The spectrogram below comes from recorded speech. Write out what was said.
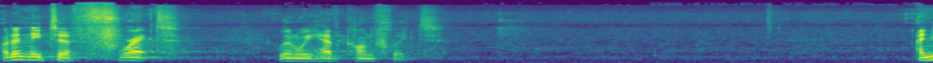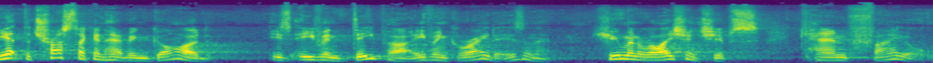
I don't need to fret when we have conflict. And yet, the trust I can have in God is even deeper, even greater, isn't it? Human relationships can fail.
